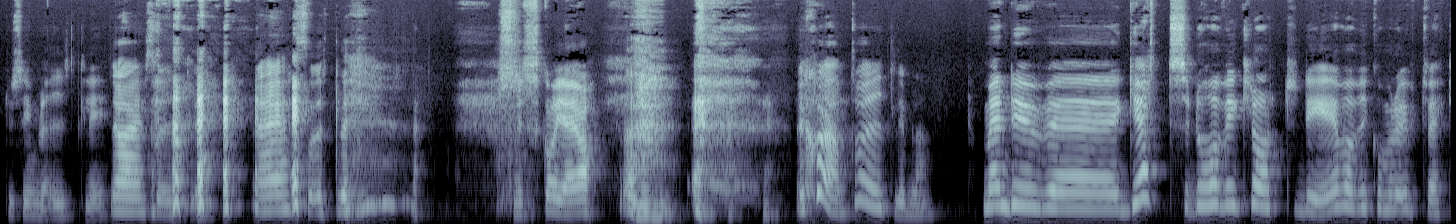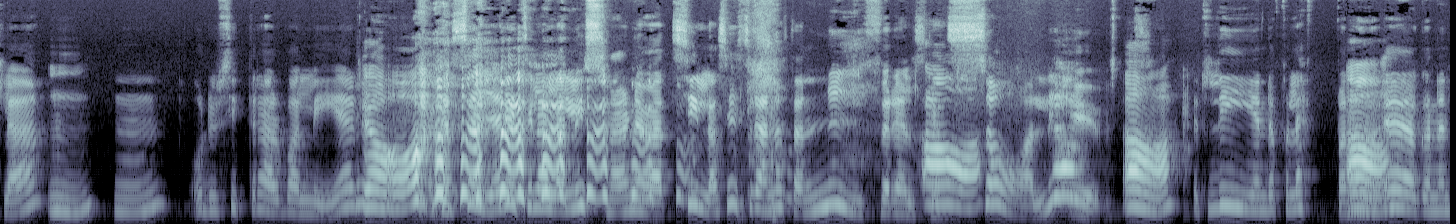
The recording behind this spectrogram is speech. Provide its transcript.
Du är så himla ytlig. Jag är så ytlig. Jag är så ytlig. Nu skojar jag! Det är skönt att vara ytlig ibland. Men du, eh, gött! Då har vi klart det, vad vi kommer att utveckla. Mm. Mm. Och du sitter här och bara ler. Ja. Jag kan säga det till alla lyssnare nu att Silla ser sådär nästan nyförälskat Ja. salig ut. Ja. Ett leende på läpparna Ja. ögonen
